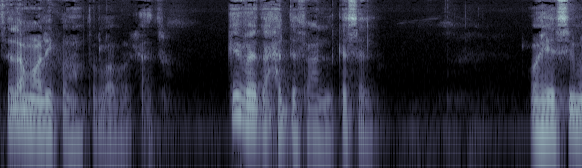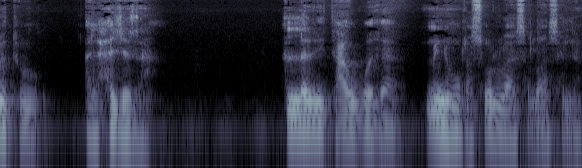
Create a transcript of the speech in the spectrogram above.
السلام عليكم ورحمة الله وبركاته. كيف أتحدث عن الكسل وهي سمة الحجزة الذي تعوذ منه رسول الله صلى الله عليه وسلم.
